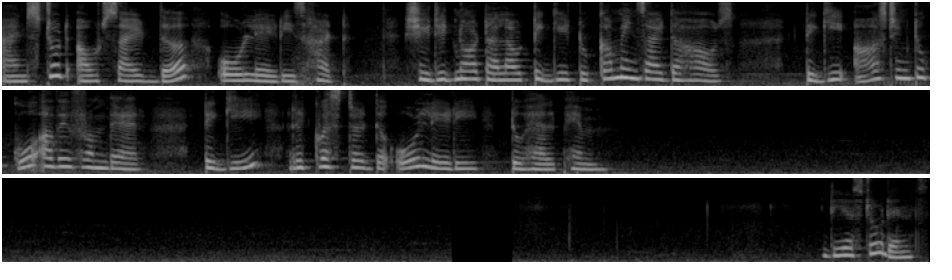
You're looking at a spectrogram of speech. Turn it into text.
and stood outside the old lady's hut. She did not allow Tiggy to come inside the house. Tiggy asked him to go away from there. Tiggy requested the old lady to help him. Dear students,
